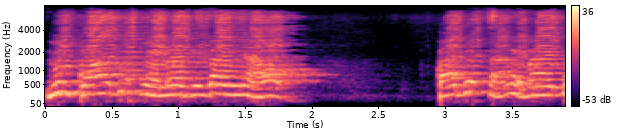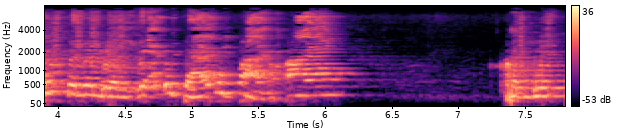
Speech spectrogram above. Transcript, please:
Nhưng có ai biết ngày mai chúng ta như nào? Không có ai biết sáng ngày mai bước trên đường rẽ bên trái bên phải của ai không? Không biết.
